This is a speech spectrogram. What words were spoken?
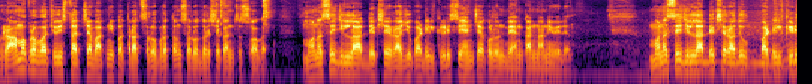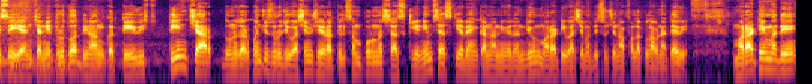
ग्रामप्रभा चोवीस तासच्या बातमीपत्रात सर्वप्रथम सर्व दर्शकांचं स्वागत. मनसे जिल्हाध्यक्ष राजू पाटील किडसे यांच्याकडून बँकांना निवेदन. मनसे जिल्हाध्यक्ष राजू पाटील किडसे यांच्या नेतृत्वात दिनांक तेवीस तीन चार दोन हजार पंचवीस रोजी वाशिम शहरातील संपूर्ण शासकीय निमशासकीय बँकांना निवेदन देऊन मराठी भाषेमध्ये सूचना फलक लावण्यात यावे. मराठीमध्ये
